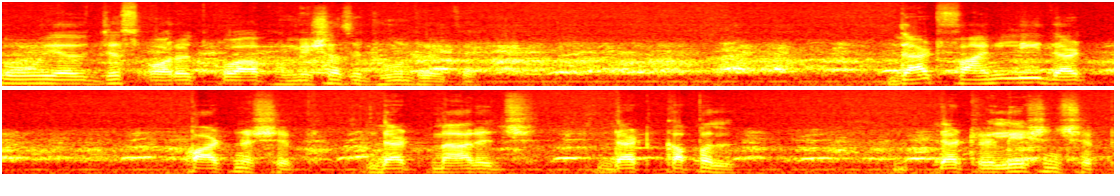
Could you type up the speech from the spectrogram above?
को या जिस औरत को आप हमेशा से ढूंढ रहे थे that finally that partnership that marriage that couple that relationship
